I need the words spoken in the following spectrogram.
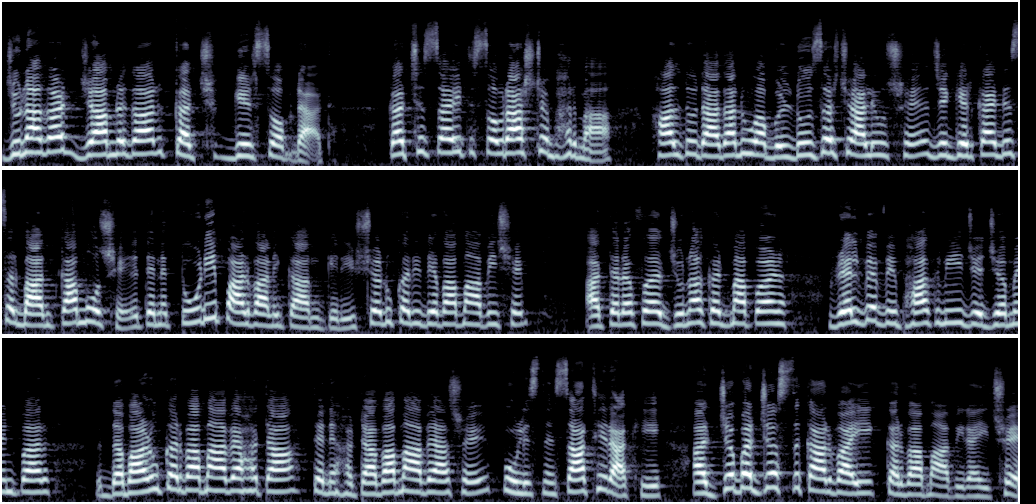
જૂનાગઢ, જામનગર, કચ્છ ગીર સોમનાથ. કચ્છ સહિત સૌરાષ્ટ્રભરમાં હાલ તો દાદાનું આ બુલડોઝર ચાલ્યું છે. જે ગેરકાયદેસર બાંધકામો છે તેને તોડી પાડવાની કામગીરી શરૂ કરી દેવામાં આવી છે. આ તરફ જૂનાગઢમાં પણ રેલવે વિભાગની જે જમીન પર દબાણો કરવામાં આવ્યા હતા, તેને હટાવવામાં આવ્યા છે. પોલીસને સાથે રાખી આ જબરજસ્ત કાર્યવાહી કરવામાં આવી રહી છે.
